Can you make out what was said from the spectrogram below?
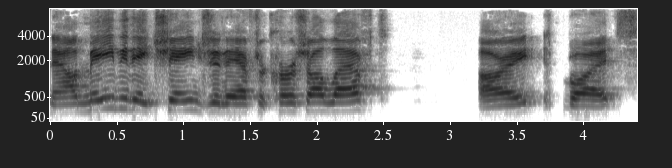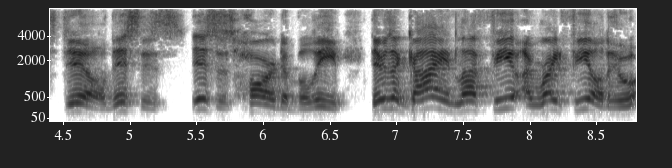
Now maybe they changed it after Kershaw left. All right, but still, this is this is hard to believe. There's a guy in left field, uh, right field, who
